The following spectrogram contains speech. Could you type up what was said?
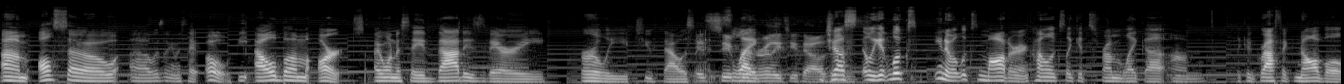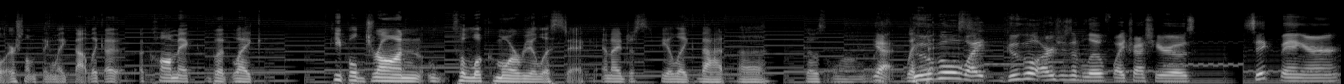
Um, also, uh, what was I going to say? Oh, the album art. I want to say that is very early 2000s. It's super like early 2000s. just like it looks, you know, it looks modern. It kind of looks like it's from like a um like a graphic novel or something like that, like a, a comic, but like people drawn to look more realistic. And I just feel like that uh goes along. Yeah. with Google it. white Google Archers of Loaf, White Trash Heroes, sick banger.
